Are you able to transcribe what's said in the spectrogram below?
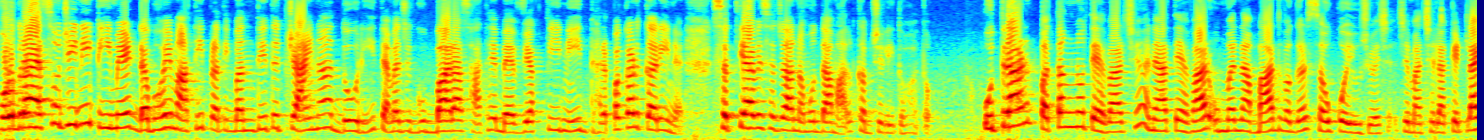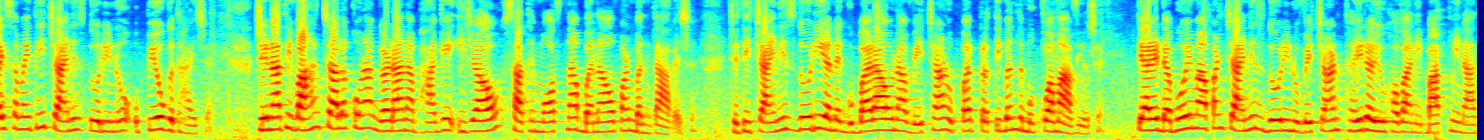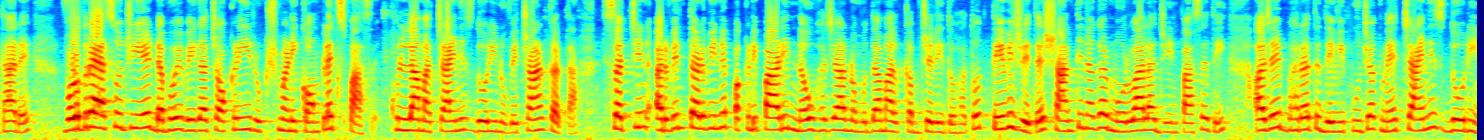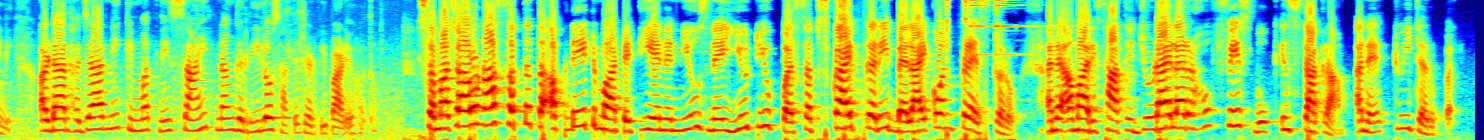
વડોદરા એસઓજીની ટીમે ડભોઈમાંથી પ્રતિબંધિત ચાઇના દોરી તેમજ ગુબ્બારા સાથે બે વ્યક્તિની ધરપકડ કરીને સત્યાવીસ હજારનો મુદ્દામાલ કબજે લીધો હતો. ઉત્તરાયણ પતંગનો તહેવાર છે અને આ તહેવાર ઉંમરના બાદ વગર સૌ કોઈ ઉજવે છે, જેમાં છેલ્લા કેટલાય સમયથી ચાઇનીઝ દોરીનો ઉપયોગ થાય છે. જેનાથી વાહન ચાલકોના ગળાના ભાગે ઈજાઓ સાથે મોતના બનાવો પણ બનતા આવે છે. જેથી ચાઇનીઝ દોરી અને ગુબ્બારાઓના વેચાણ ઉપર પ્રતિબંધ મૂકવામાં આવ્યો છે. ત્યારે ડભોઈમાં પણ ચાઇનીઝ દોરીનું વેચાણ થઈ રહ્યું હોવાની બાતમીના આધારે વડોદરા એસઓજીએ ડભોઈ વેગા ચોકડી રૂક્ષ્મણી કોમ્પ્લેક્સ પાસે ખુલ્લામાં ચાઇનીઝ દોરીનું વેચાણ કરતા સચિન અરવિંદ તડવીને પકડી પાડી નવ હજારનો મુદ્દામાલ કબજે લીધો હતો તેવી જ રીતે શાંતિનગર મોરવાલા જીન પાસેથી અજય ભરત દેવી પૂજકને ચાઇનીઝ દોરીની અઢાર હજારની કિંમતની સાહીઠ નંગ રીલો સાથે ઝડપી પાડ્યો હતો. સમાચારોના સતત અપડેટ માટે ટીએનએ ન્યૂઝને યુટ્યુબ પર સબસ્ક્રાઇબ કરી બેલ આઇકોન પ્રેસ કરો અને અમારી સાથે જોડાયેલા રહો ફેસબુક ઇન્સ્ટાગ્રામ અને ટ્વિટર ઉપર.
